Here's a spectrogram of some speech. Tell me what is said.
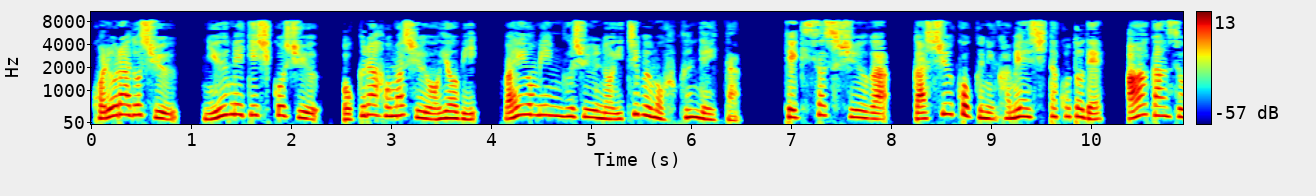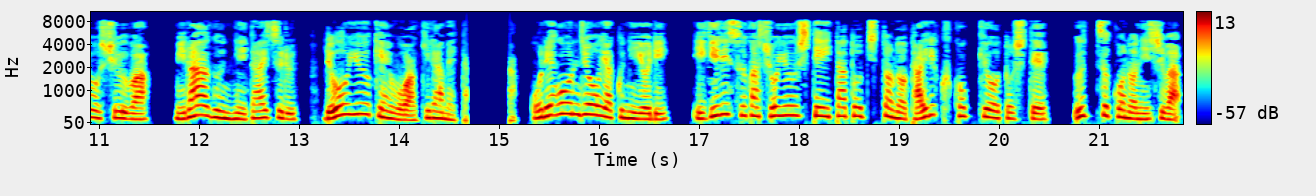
コロラド州、ニューメキシコ州、オクラホマ州及びワイオミング州の一部も含んでいた。テキサス州が合衆国に加盟したことで、アーカンソー州はミラー郡に対する領有権を諦めた。オレゴン条約により、イギリスが所有していた土地との大陸国境として、ウッツ湖の西は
